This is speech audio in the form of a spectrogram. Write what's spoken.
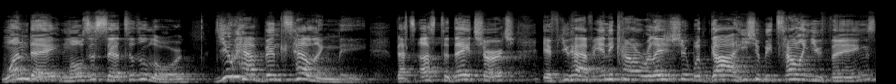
One day, Moses said to the Lord, You have been telling me that's us today, church. If you have any kind of relationship with God, He should be telling you things,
